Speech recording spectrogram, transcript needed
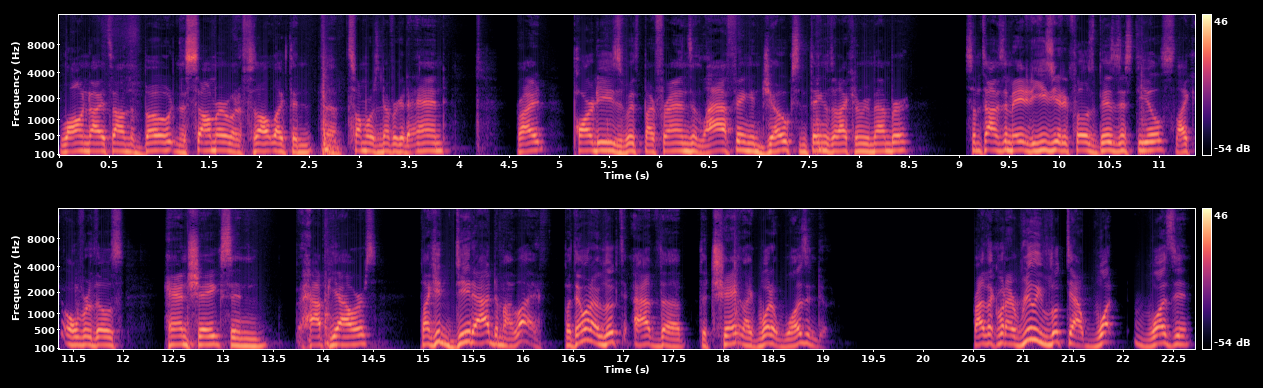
Long nights on the boat in the summer when it felt like the, the summer was never going to end, right? Parties with my friends and laughing and jokes and things that I can remember. Sometimes it made it easier to close business deals, like over those handshakes and happy hours. Like it did add to my life. But then when I looked at the the chain, like what it wasn't doing, right? Like when I really looked at what wasn't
